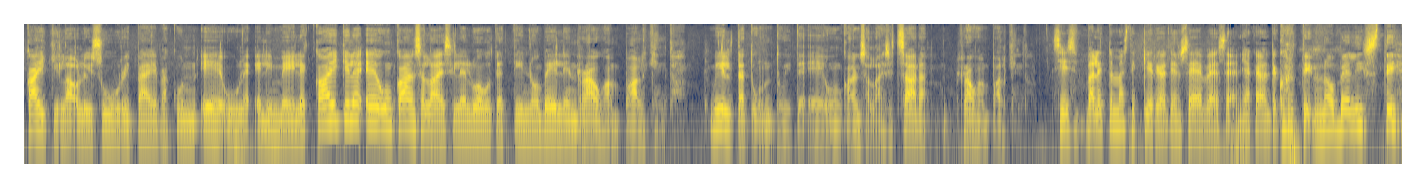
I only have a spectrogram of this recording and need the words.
kaikilla oli suuri päivä, kun EUlle, eli meille kaikille EUn kansalaisille luovutettiin Nobelin rauhanpalkinto. Miltä tuntui te EUn kansalaiset saada rauhanpalkinto? Siis välittömästi kirjoitin CVCen ja käyntikorttiin Nobelisti,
